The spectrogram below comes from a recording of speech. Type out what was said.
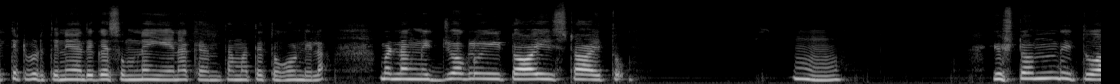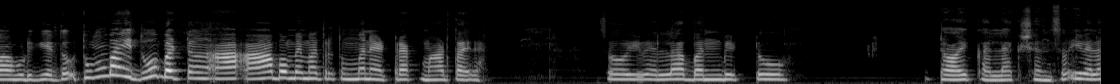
ಎತ್ತಿಟ್ಬಿಡ್ತೀನಿ. ಅದಕ್ಕೆ ಸುಮ್ಮನೆ ಏನಕ್ಕೆ ಅಂತ ಮತ್ತೆ ತೊಗೊಂಡಿಲ್ಲ. ಬಟ್ ನಂಗೆ ನಿಜವಾಗ್ಲೂ ಈ ಟಾಯ್ ಇಷ್ಟ ಆಯಿತು. ಹ್ಞೂ ಎಷ್ಟೊಂದು ಇತ್ತು ಆ ಹುಡುಗಿಯರ್ದು ತುಂಬ ಇದ್ವು ಬಟ್ ಆ ಆ ಬೊಂಬೆ ಮಾತ್ರ ತುಂಬಾ ಅಟ್ರ್ಯಾಕ್ಟ್ ಮಾಡ್ತಾ ಇದೆ. ಸೊ ಇವೆಲ್ಲ ಬಂದ್ಬಿಟ್ಟು ಟಾಯ್ ಕಲೆಕ್ಷನ್ಸು ಇವೆಲ್ಲ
